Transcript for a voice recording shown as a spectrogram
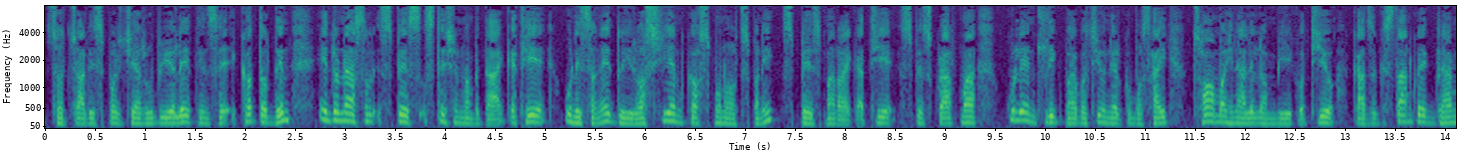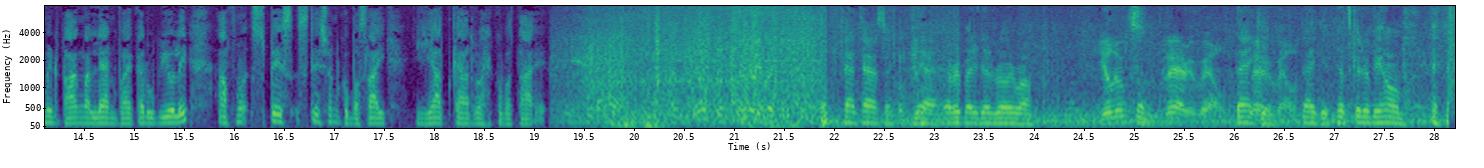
सत्तालिस वर्षीय रुबियोले तीन सय एकहत्तर दिन इन्टरनेसनल स्पेस स्टेसनमा बिताएका थिए। उनीसँगै दुई रसियन कस्मोनोट्स पनि स्पेसमा रहेका थिए। स्पेस क्राफ्टमा कुलेन्ट लिक भएपछि उनीहरूको बसाई छ महिनाले लम्बिएको थियो। काजाकिस्तानको एक ग्रामीण भागमा ल्यान्ड भएका रुबियोले आफ्नो स्पेस स्टेसनको बसाई यादगार रहेको बताए। Fantastic. Yeah, everybody did really well. You look very well. Thank very you. well. Thank you. It's good to be home.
